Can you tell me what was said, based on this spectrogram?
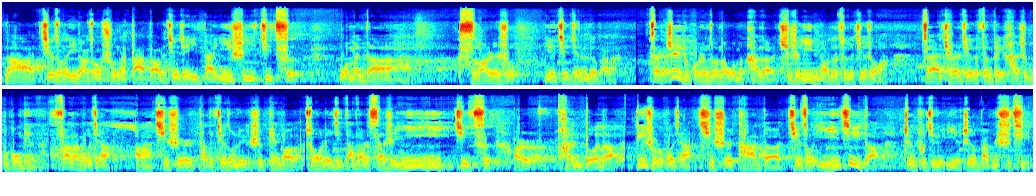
那接种的疫苗总数呢，达到了接近一百一十亿剂次。我们的死亡人数也接近了六百万。在这个过程中呢，我们看到了，其实疫苗的这个接种啊，在全世界的分配还是不公平的。发达国家啊，其实它的接种率是偏高的，中国累计达到了三十一亿剂次，而很多的低收入国家，其实它的接种一剂的这个普及率也只有百分之十七。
